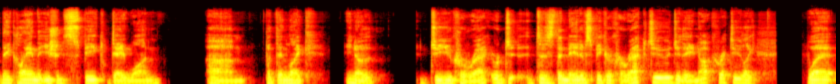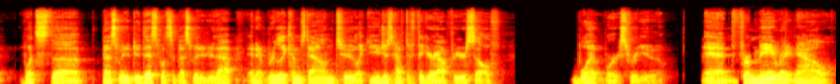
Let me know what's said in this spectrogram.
they claim that you should speak day 1. Um but then like, you know, do you correct or do, does the native speaker correct you? Do they not correct you? Like what what's the best way to do this? What's the best way to do that? And it really comes down to like you just have to figure out for yourself what works for you. And Mm, for me right now,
